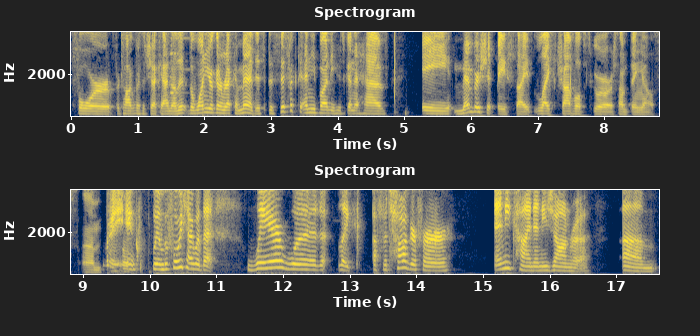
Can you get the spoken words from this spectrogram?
for photographers to check out. Now, the, the one you're going to recommend is specific to anybody who's going to have a membership-based site like Travel Obscura or something else. Um, Right. And, and before we talk about that, where would like a photographer, any kind, any genre, um,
